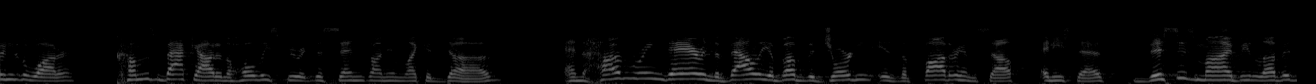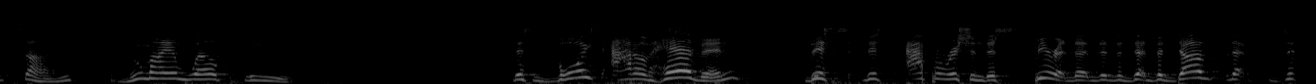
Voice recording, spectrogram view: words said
into the water, comes back out, and the Holy Spirit descends on him like a dove. And hovering there in the valley above the Jordan is the Father himself. And he says, This is my beloved Son, in whom I am well pleased. This voice out of heaven, this, this apparition, this spirit, the, the, the, the dove that, that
